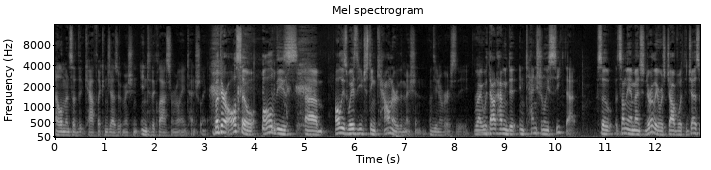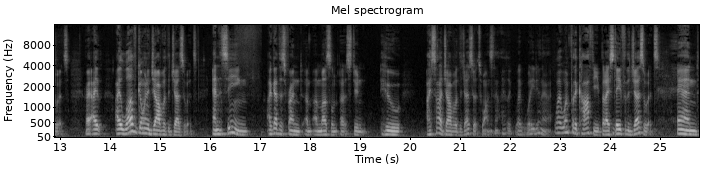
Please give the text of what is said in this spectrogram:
elements of the Catholic and Jesuit mission into the classroom really intentionally. But there are also all of these um, all these ways that you just encounter the mission of the university, right, without having to intentionally seek that. So something I mentioned earlier was Java with the Jesuits. Right, I I love going to Java with the Jesuits and seeing. I've got this friend, a, a Muslim uh student, who I saw at Java with the Jesuits once. And I was like, like, what are you doing there? Well, I went for the coffee, but I stayed for the Jesuits. And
